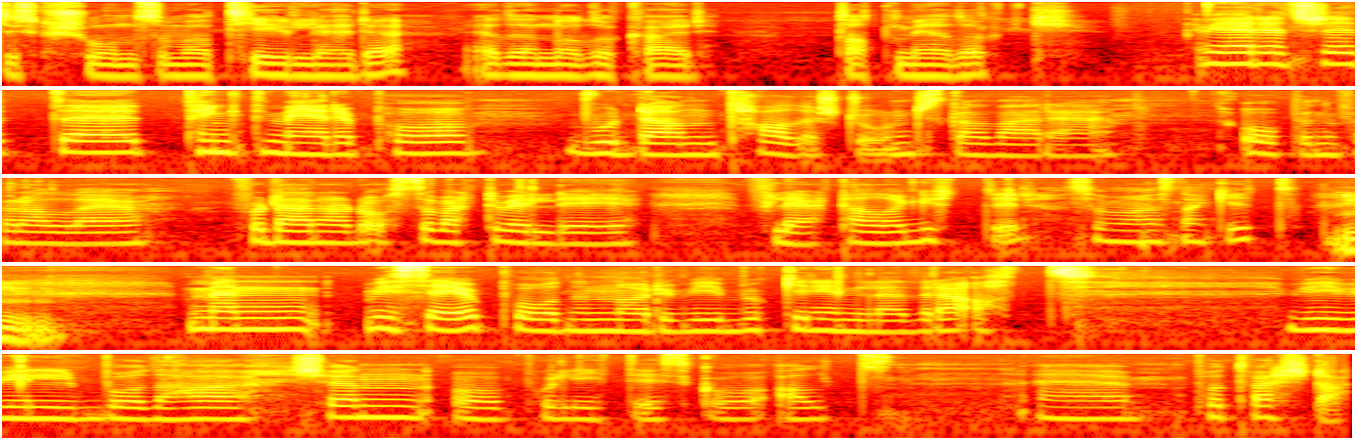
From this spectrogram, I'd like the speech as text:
diskusjonen som var tidligere? Er det noe dere har tatt med dere? Vi har rett og slett tenkt mer på hvordan talerstolen skal være åpen for alle. For der har det også vært veldig flertall av gutter som har snakket. Mm. Men vi ser jo på det når vi booker innledere at vi vil både ha kjønn og politisk og alt eh, på tvers, da.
